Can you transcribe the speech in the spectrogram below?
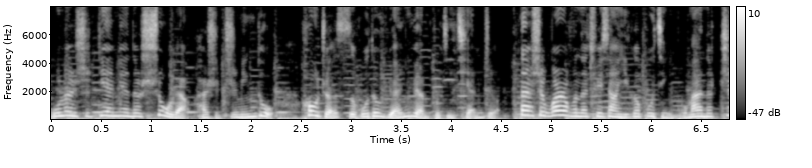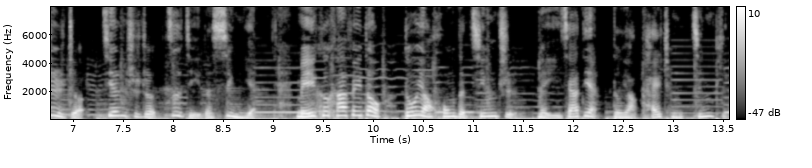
无论是店面的数量还是知名度，后者似乎都远远不及前者。但是 Verve 呢，却像一个不紧不慢的智者，坚持着自己的信念：每一颗咖啡豆都要烘得精致，每一家店都要开成精品。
